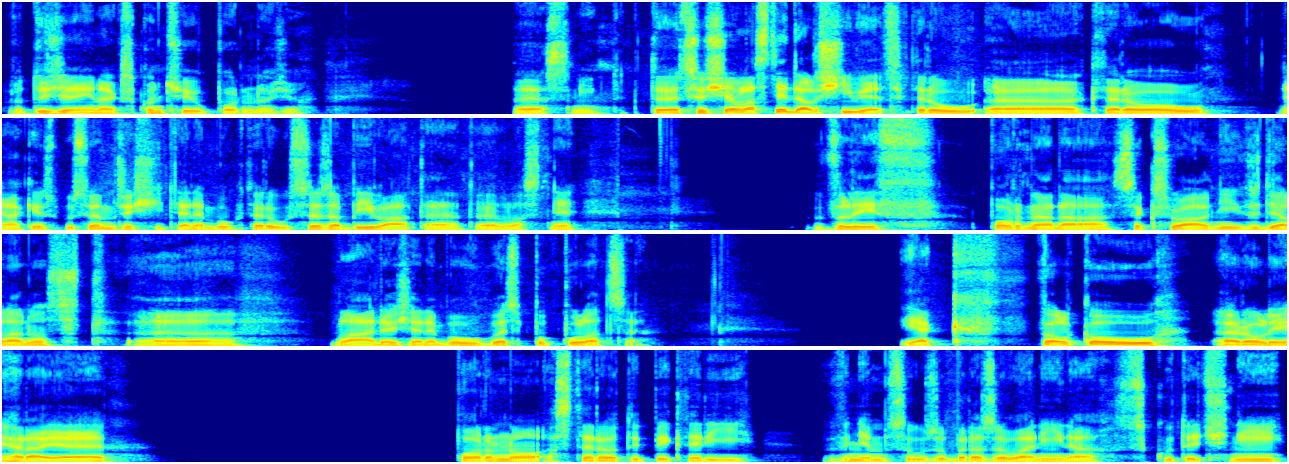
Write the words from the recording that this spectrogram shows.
protože jinak skončí u porna, že? To je jasný. To je, což je vlastně další věc, kterou, uh, kterou nějakým způsobem řešíte nebo kterou se zabýváte. To je vlastně vliv porna na sexuální vzdělanost eh, mládeže nebo vůbec populace. Jak velkou roli hraje porno a stereotypy, které v něm jsou zobrazovaný na skutečný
